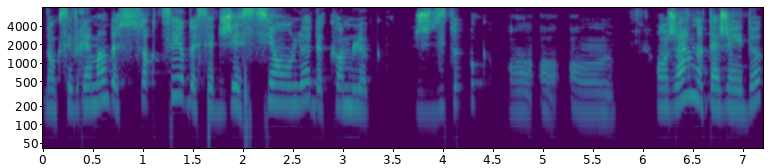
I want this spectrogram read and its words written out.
Donc c'est vraiment de sortir de cette gestion-là de comme le je dis toujours qu'on on on on gère notre agenda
